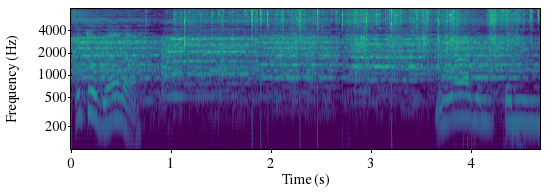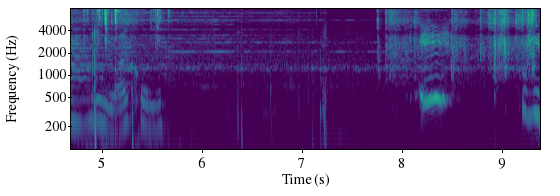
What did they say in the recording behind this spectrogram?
ไม่จบแล้วเหรอหรือว่ามันเป็นหนึ่งร้อยคนอ๊ะผู้พิ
